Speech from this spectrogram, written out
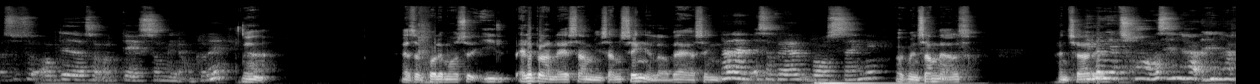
Og så, så opdagede jeg så, at det er som min onkel, ikke? Ja. Altså på den måde, så I, alle børn lagde sammen i samme seng, eller hvad er sengen? Nej, nej, altså hvad er vores seng, ikke? Okay, men samme værelse? Han tør Jamen, det? jeg tror også, han har, han har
